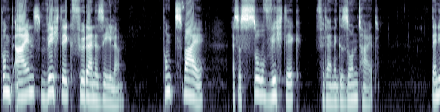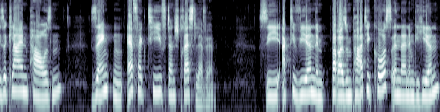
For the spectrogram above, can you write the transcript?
Punkt 1, wichtig für deine Seele. Punkt 2, es ist so wichtig für deine Gesundheit. Denn diese kleinen Pausen senken effektiv dein Stresslevel. Sie aktivieren den Parasympathikus in deinem Gehirn,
